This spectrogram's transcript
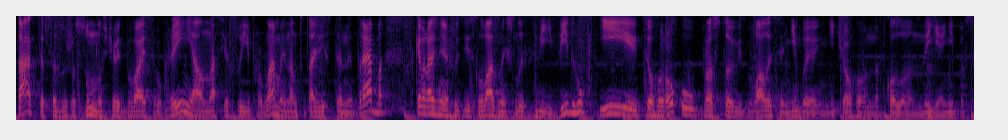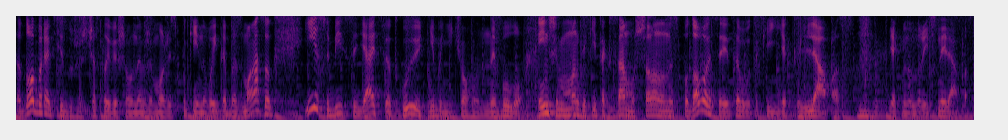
так, це все дуже сумно, що відбувається в Україні, але у нас є свої проблеми, і нам туди лізти не треба. Таке враження, що ці слова знайшли свій відгук, і цього року просто відбувалося, ніби нічого навколо не є, ніби все добре. Всі дуже щасливі, що вони вже можуть спокійно вийти без масок, і собі сидять, святкують, ніби нічого не було. Інший момент, який так само шалено не сподобався, і це був такий як ляпас, як минулорічний ляпас.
